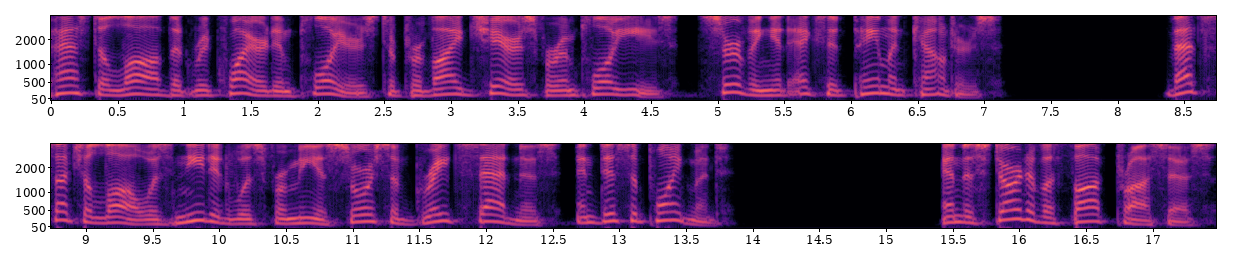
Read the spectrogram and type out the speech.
passed a law that required employers to provide chairs for employees, serving at exit payment counters. That such a law was needed was for me a source of great sadness and disappointment. and the start of a thought process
